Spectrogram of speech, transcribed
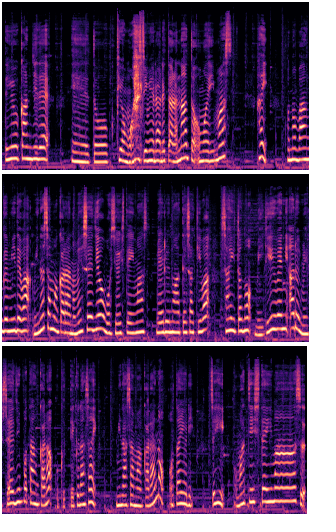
っていう感じでえっ、ー、と今日も始められたらなと思います。はい。この番組では皆様からのメッセージを募集しています。メールの宛先はサイトの右上にあるメッセージボタンから送ってください。皆様からのお便り、ぜひお待ちしています。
